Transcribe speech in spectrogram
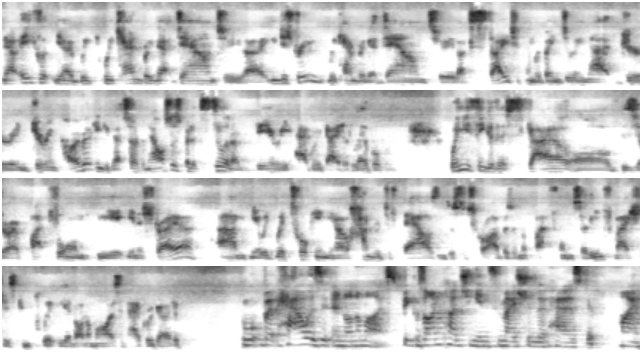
Now, you know, we, we can bring that down to uh, industry. We can bring it down to like state, and we've been doing that during during COVID and give that sort of analysis. But it's still at a very aggregated level. When you think of the scale of the Xero platform here in Australia, um, you know, we, are talking you know hundreds of thousands of subscribers on the platform, so the information is completely anonymised and aggregated. Well, but how is it anonymized? Because I'm punching information that has my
